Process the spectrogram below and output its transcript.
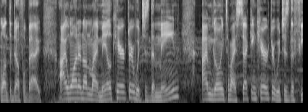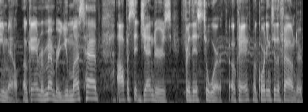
want the duffel bag. I want it on my male character, which is the main. I'm going to my second character, which is the female. Okay, and remember, you must have opposite genders for this to work. Okay, according to the founder.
